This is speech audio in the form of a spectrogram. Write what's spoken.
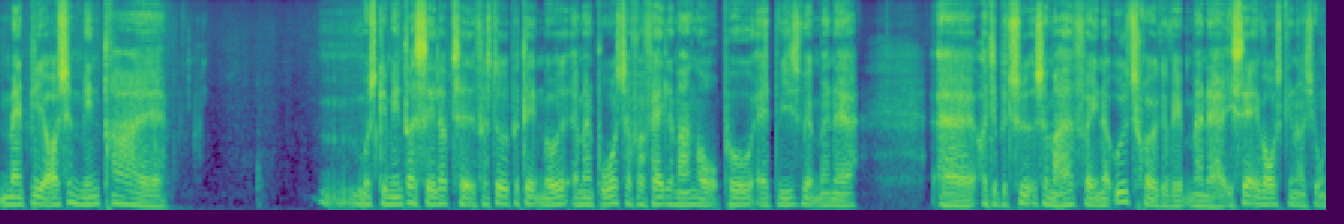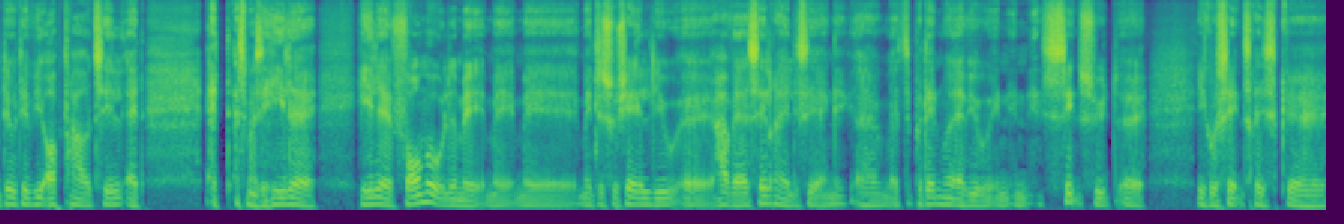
man bliver også mindre... Øh, måske mindre selvoptaget, forstået på den måde, at man bruger så forfærdeligt mange år på at vise, hvem man er. Øh, og det betyder så meget for en at udtrykke, hvem man er, især i vores generation. Det er jo det, vi er opdraget til, at, at altså man siger, hele, hele formålet med, med, med, med det sociale liv øh, har været selvrealisering. Ikke? Øh, altså på den måde er vi jo en, en, en sindssygt øh, egocentrisk øh,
